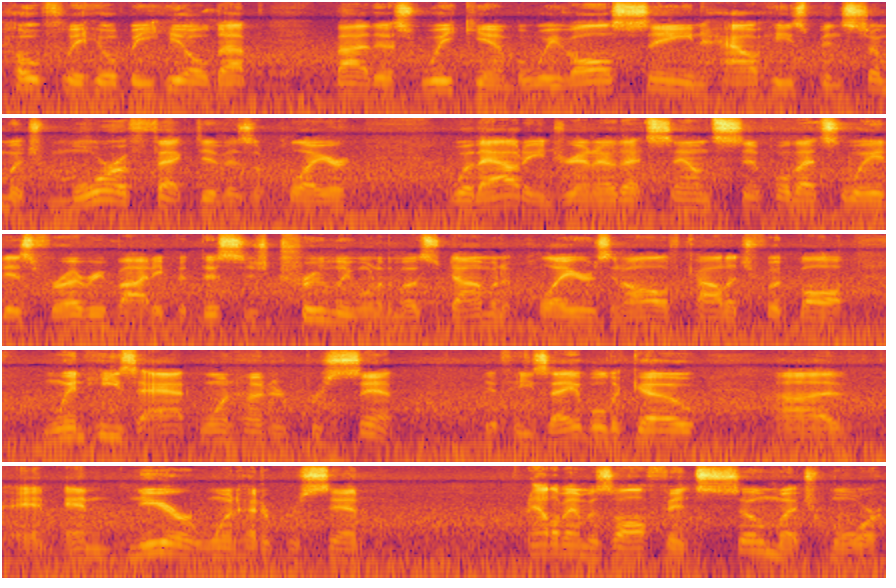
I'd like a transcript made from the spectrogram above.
Hopefully, he'll be healed up by this weekend. But we've all seen how he's been so much more effective as a player without injury. I know that sounds simple, that's the way it is for everybody, but this is truly one of the most dominant players in all of college football when he's at 100%. If he's able to go uh, and, and near 100%, Alabama's offense so much more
